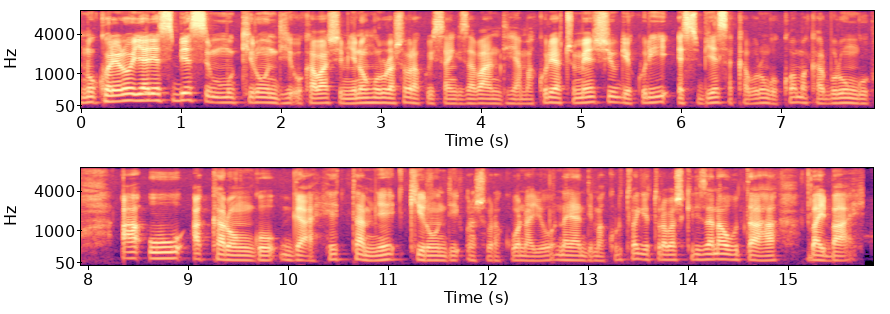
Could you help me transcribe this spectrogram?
Nuko rero yari SBS mu kirundi ukaba washimye no nkuru urashobora kuyisangiza abandi. Amakuru yacu menshi ugiye kuri SBS akaburungu com akaburungu au akarongo gahetamye kirundi. Urashobora kubonayo n'ayandi makuru. Twagiye turabashikiriza nawe ubutaha. Bye bye.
